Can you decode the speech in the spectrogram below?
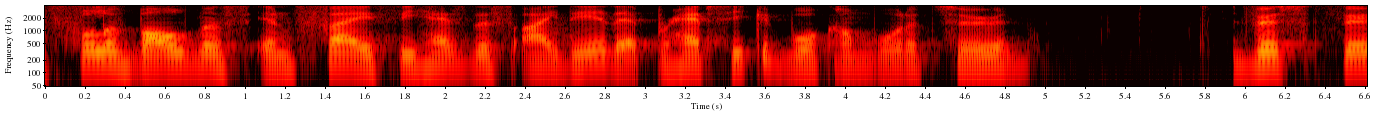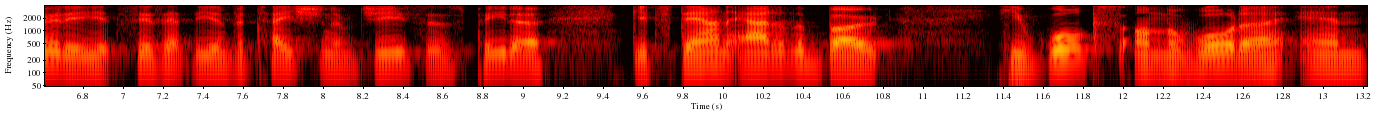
full of boldness and faith, he has this idea that perhaps he could walk on water too. And verse 30, it says, At the invitation of Jesus, Peter gets down out of the boat, he walks on the water, and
